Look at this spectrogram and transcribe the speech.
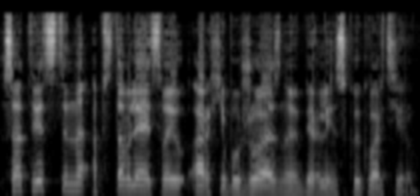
соответственно, обставляет свою архибуржуазную берлинскую квартиру.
